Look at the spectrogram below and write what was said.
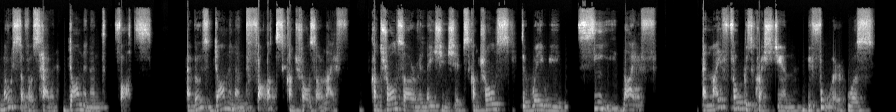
most of us have dominant thoughts. And those dominant thoughts controls our life controls our relationships, controls the way we see life. And my focus question before was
